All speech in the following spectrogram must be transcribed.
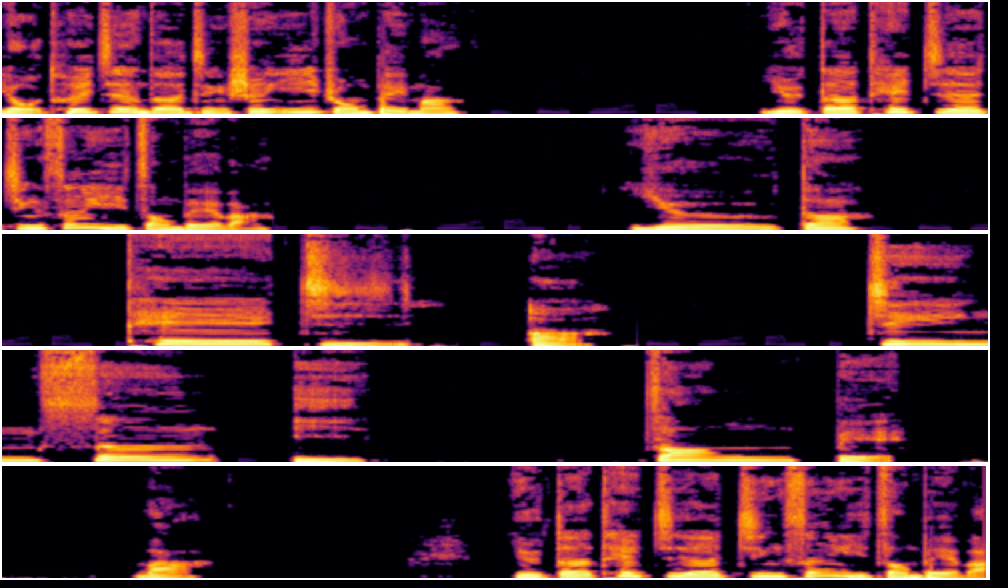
有推荐的紧身衣装备吗？有的推荐的紧身衣装备伐？有的推荐啊，紧身衣装备伐？有的推荐的紧身衣装备伐？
